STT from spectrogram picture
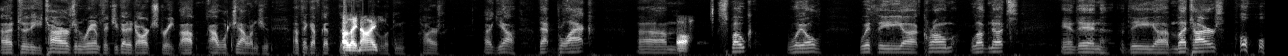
uh, to the tires and rims that you got at Arch Street. I I will challenge you. I think I've got. The, Are they nice? Looking tires. Uh, yeah, that black um, oh. spoke wheel with the uh, chrome lug nuts, and then the uh, mud tires. Oh,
